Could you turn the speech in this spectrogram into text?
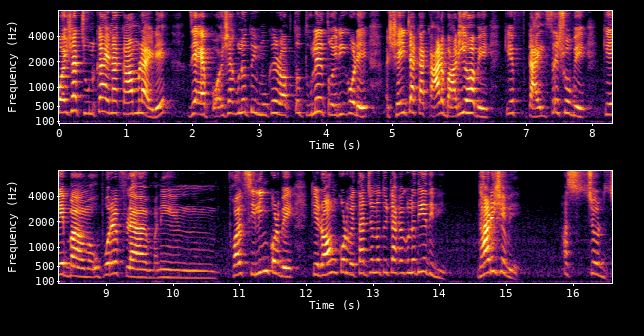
পয়সা চুলকায় না কামড়ায় রে যে পয়সাগুলো তুই মুখে রক্ত তুলে তৈরি করে সেই টাকা কার বাড়ি হবে? কে টাইলসে শোবে? কে উপরে মানে ফল সিলিং করবে? কে রং করবে? তার জন্য তুই টাকাগুলো দিয়ে দিবি? ধার হিসেবে? আশ্চর্য।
